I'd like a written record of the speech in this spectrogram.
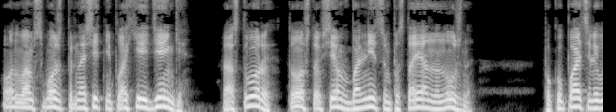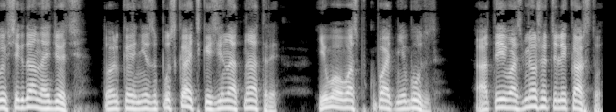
он вам сможет приносить неплохие деньги. Растворы — то, что всем в больницам постоянно нужно. Покупателей вы всегда найдете, только не запускайте казинат натрия. Его у вас покупать не будут. А ты возьмешь эти лекарства?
